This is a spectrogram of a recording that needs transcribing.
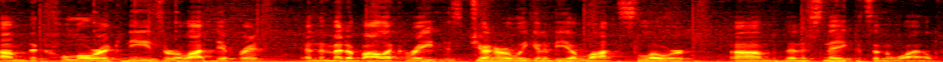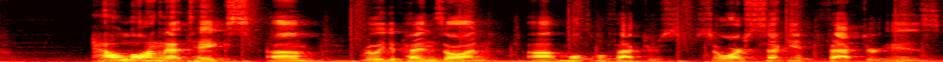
um, the caloric needs are a lot different and the metabolic rate is generally gonna be a lot slower um, than a snake that's in the wild. How long that takes um, really depends on uh, multiple factors. So our second factor is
